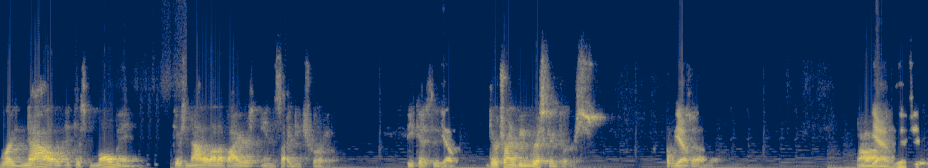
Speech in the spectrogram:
right now at this moment, there's not a lot of buyers inside Detroit because yep. they're trying to be risk adverse. Yeah. So, um, yeah, which is,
